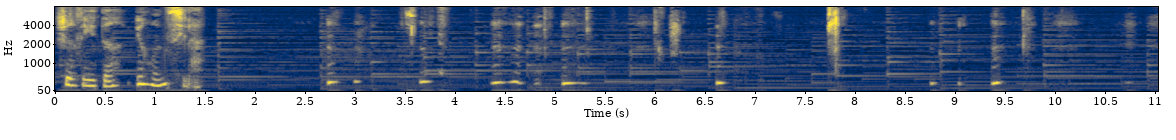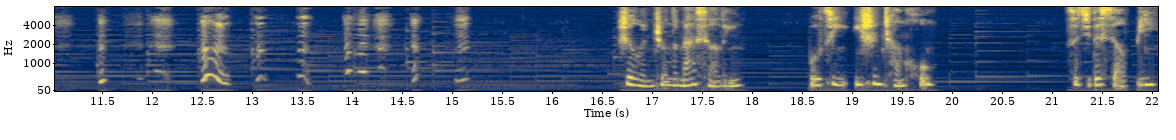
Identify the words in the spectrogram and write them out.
热烈的拥吻起来。嗯嗯嗯嗯嗯嗯。热吻中的马小玲，不禁一声长呼。自己的小臂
